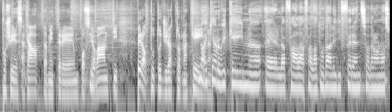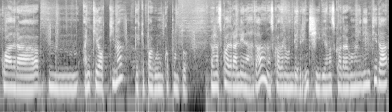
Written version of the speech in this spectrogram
può scegliere Saka da mettere un po' sì. più avanti però tutto gira attorno a Kane. No, è chiaro che Kane la, fa, la, fa, la, totale differenza tra una squadra mh, mm, anche ottima, perché poi comunque appunto è una squadra allenata, una squadra con dei principi, è una squadra con un'identità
